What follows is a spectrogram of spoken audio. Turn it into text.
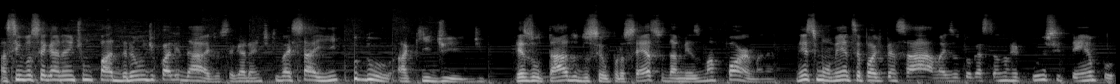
Assim você garante um padrão de qualidade, você garante que vai sair tudo aqui de, de resultado do seu processo da mesma forma. Né? Nesse momento você pode pensar, ah, mas eu estou gastando recurso e tempo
